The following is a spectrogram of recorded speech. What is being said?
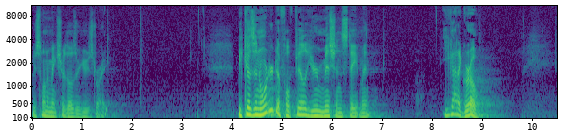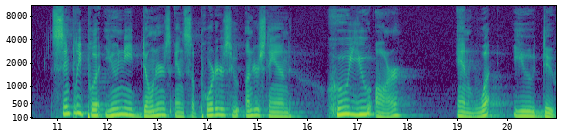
we just want to make sure those are used right. Because in order to fulfill your mission statement, you got to grow. Simply put, you need donors and supporters who understand who you are and what you do.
